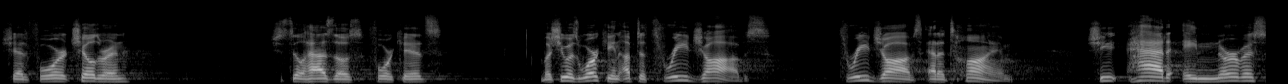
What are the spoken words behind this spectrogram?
she had four children. She still has those four kids. But she was working up to three jobs, three jobs at a time she had a nervous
